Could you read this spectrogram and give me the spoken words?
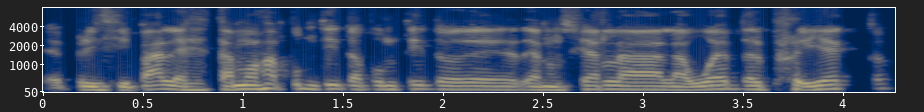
eh, principales. Estamos a puntito, a puntito de, anunciar la, la web del proyecto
